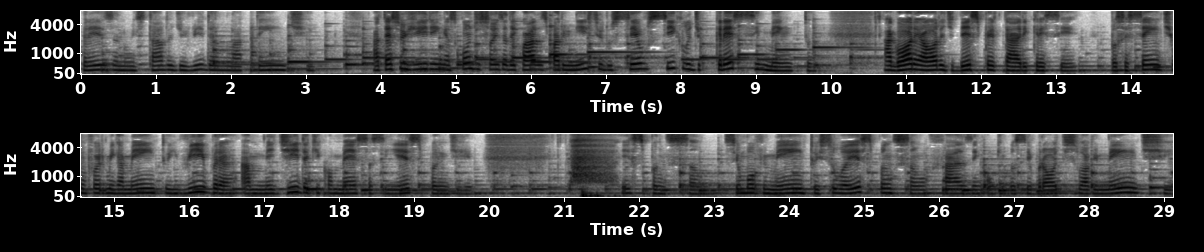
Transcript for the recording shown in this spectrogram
presa num estado de vida latente, até surgirem as condições adequadas para o início do seu ciclo de crescimento. Agora é a hora de despertar e crescer. Você sente um formigamento e vibra à medida que começa a se expandir. Expansão. Seu movimento e sua expansão fazem com que você brote suavemente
